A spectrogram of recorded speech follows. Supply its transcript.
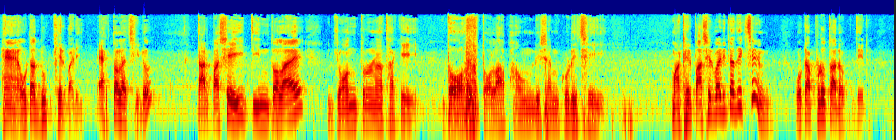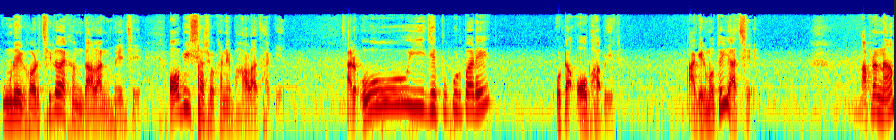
হ্যাঁ ওটা দুঃখের বাড়ি একতলা ছিল। তার পাশেই তিনতলায় যন্ত্রণা থাকে দশতলা ফাউন্ডেশন করেছে। মাঠের পাশের বাড়িটা দেখছেন? ওটা প্রতারকদের কুঁড়ে ঘর ছিল এখন দালান হয়েছে। অবিশ্বাস ওখানে ভাড়া থাকে। আর ওই যে পুকুর পাড়ে, ওটা অভাবের। আগের মতোই আছে। আপনার নাম?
